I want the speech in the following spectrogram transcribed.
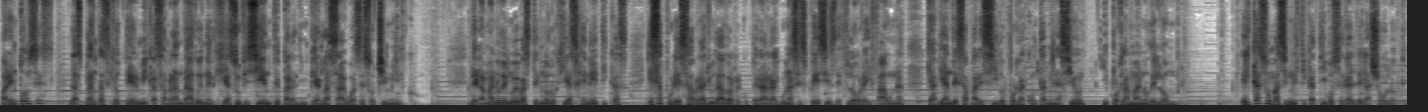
Para entonces, las plantas geotérmicas habrán dado energía suficiente para limpiar las aguas de Xochimilco. De la mano de nuevas tecnologías genéticas, esa pureza habrá ayudado a recuperar algunas especies de flora y fauna que habían desaparecido por la contaminación y por la mano del hombre. El caso más significativo será el de la Xolotl,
